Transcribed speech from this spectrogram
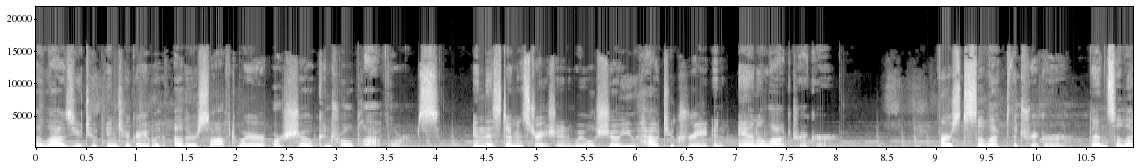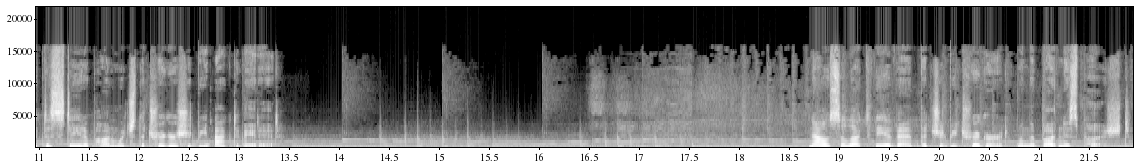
allows you to integrate with other software or show control platforms. In this demonstration, we will show you how to create an analog trigger. First select the trigger, then select a state upon which the trigger should be activated. Now select the event that should be triggered when the button is pushed.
